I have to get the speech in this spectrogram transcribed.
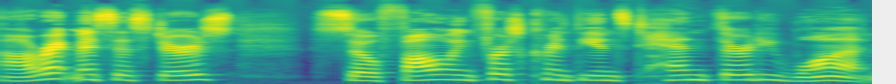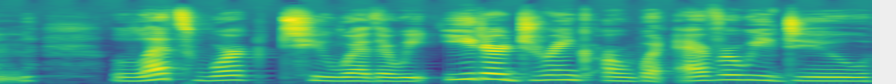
All right, my sisters. So, following 1 Corinthians 10 31, let's work to whether we eat or drink or whatever we do,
